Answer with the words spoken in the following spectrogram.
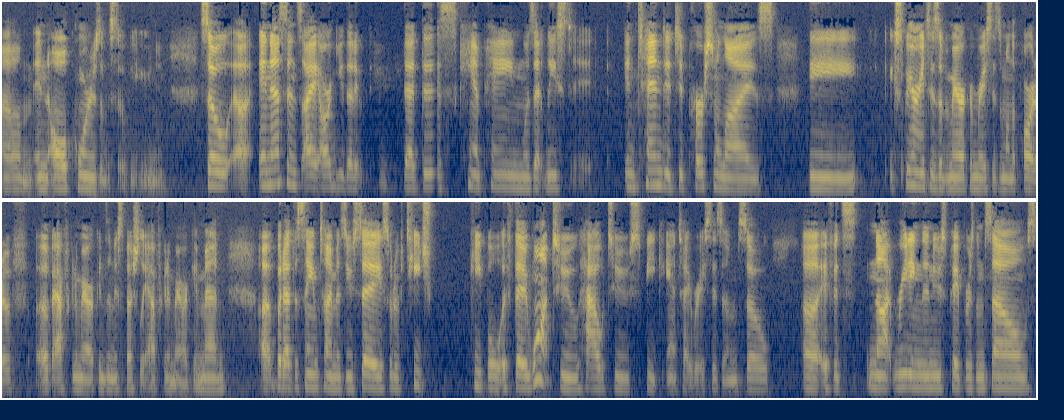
um, in all corners of the Soviet Union. So, uh, in essence, I argue that it, that this campaign was at least intended to personalize the experiences of American racism on the part of, of African Americans and especially African American men, uh, but at the same time, as you say, sort of teach people, if they want to, how to speak anti racism. So, uh, if it's not reading the newspapers themselves,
